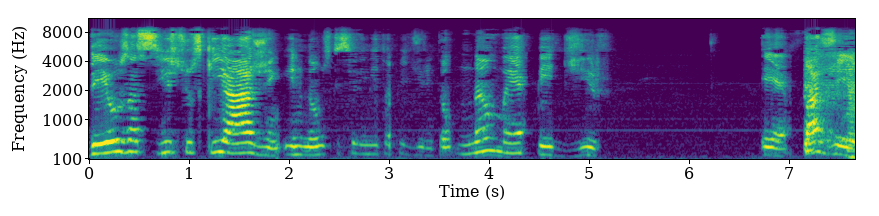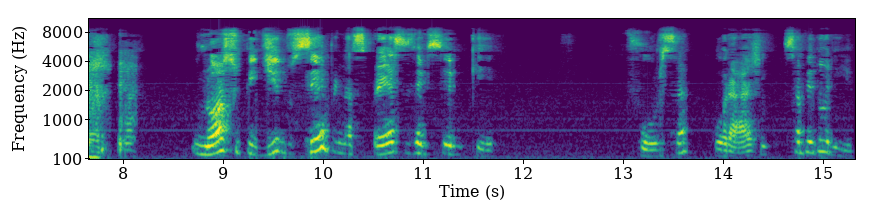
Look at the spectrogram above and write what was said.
Deus assiste os que agem e não os que se limitam a pedir. Então, não é pedir, é fazer o nosso pedido sempre nas preces deve ser o quê? Força, coragem, sabedoria.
